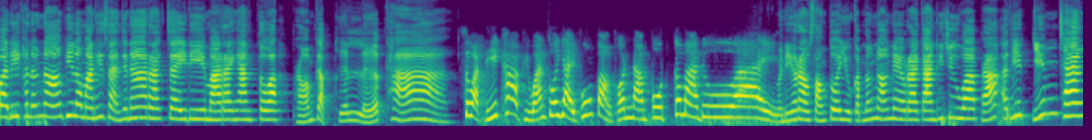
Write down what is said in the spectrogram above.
วัสดีคะน้องๆ พี่เรามาที่แสนจะน่ารักใจดีมารายงานตัว พร้อมกับเพื่อนเลิฟค่ะ สวัสดีค่ะผิววันตัวใหญ่พุ่งป่องพ้นน้ำปุดก็มาด้วย วันนี้เราสองตัวอยู่กับน้องๆ ในรายการที่ชื่อว่าพระอาทิตย์ยิ้มแฉ่ง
